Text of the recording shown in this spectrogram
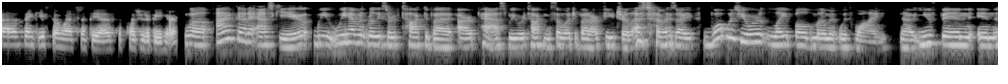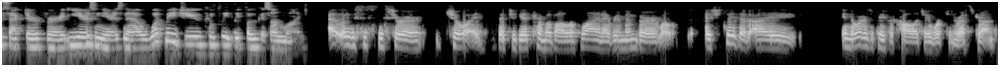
Uh, thank you so much, Cynthia. It's a pleasure to be here. Well, I've got to ask you we, we haven't really sort of talked about our past. We were talking so much about our future last time I saw you. What was your light bulb moment with wine? Now, you've been in the sector for years and years now. What made you completely focus on wine? It was just the sheer joy that you get from a bottle of wine. I remember, well, I should say that I, in order to pay for college, I worked in restaurants,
